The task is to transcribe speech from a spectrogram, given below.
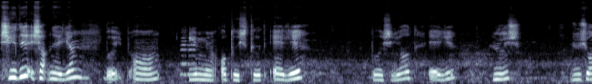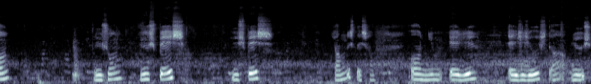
Şimdi hesaplayayım. Bu 10, 20, 30, 40, 50. Burası yok. 50, 100, 110, 110, 105, 105. Yanlış desem. 10, 20, 50, 50, 100 daha 100.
